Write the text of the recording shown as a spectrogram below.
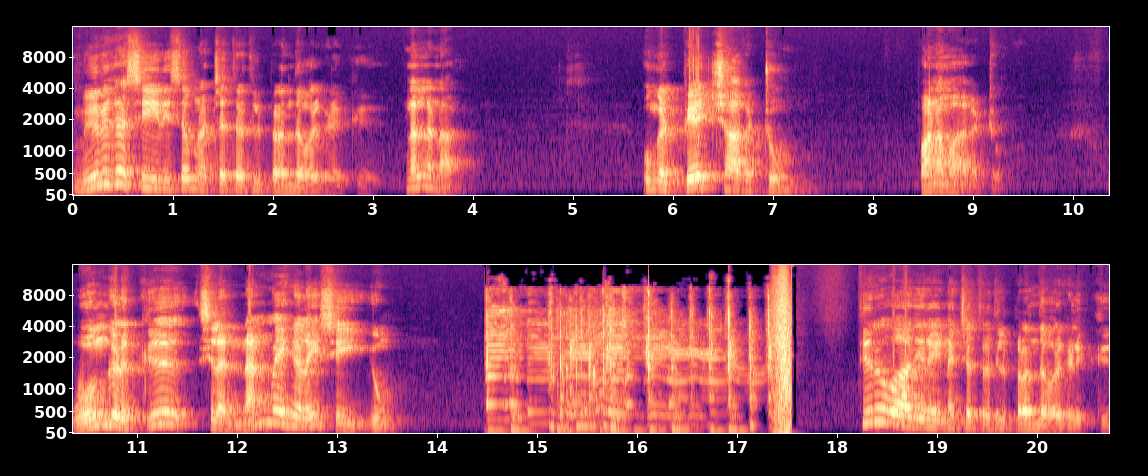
மிருக சீரிசம் நட்சத்திரத்தில் பிறந்தவர்களுக்கு நல்ல நாள். உங்கள் பேச்சாகட்டும் பணமாகட்டும் உங்களுக்கு சில நன்மைகளை செய்யும். திருவாதிரை நட்சத்திரத்தில் பிறந்தவர்களுக்கு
